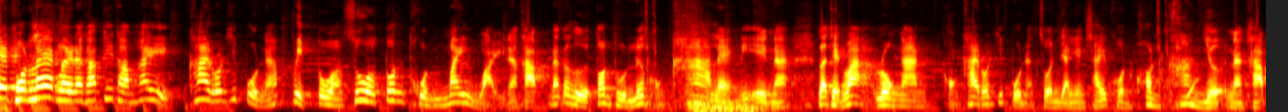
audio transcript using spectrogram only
เหตุผลแรกเลยนะครับที่ทำให้ค่ายรถญี่ปุ่นนะปิดตัวสู้ต้นทุนไม่ไหวนะครับนั่นก็คือต้นทุนเรื่องของค่าแรงนี่เองนะเราเห็นว่าโรงงานของค่ายรถญี่ปุ่นส่วนใหญ่ยังใช้คนค่อนข้างเยอะนะครับ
